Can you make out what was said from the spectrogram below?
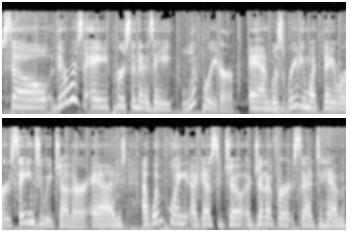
So there was a person that is a lip reader and was reading what they were saying to each other. And at one point, I guess Joe, uh, Jennifer said to him,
